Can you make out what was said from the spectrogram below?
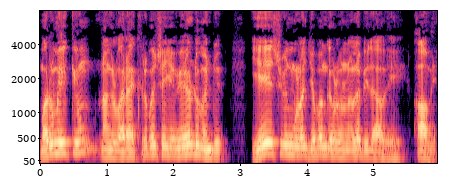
மறுமைக்கும் நாங்கள் வர கிருபை செய்ய வேண்டும் என்று இயேசுவின் மூலம் ஜபங்களும் நல்ல பிதாவே. ஆமை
